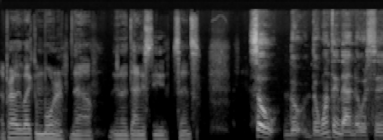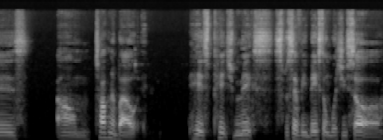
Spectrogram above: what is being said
I probably like them more now in a dynasty sense. So the the one thing that I notice is um, talking about his pitch mix specifically based on what you saw.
